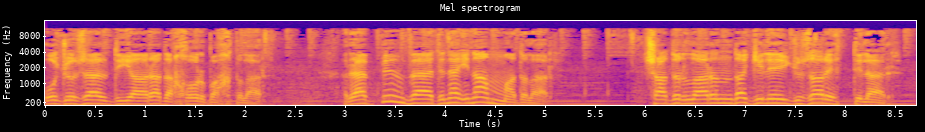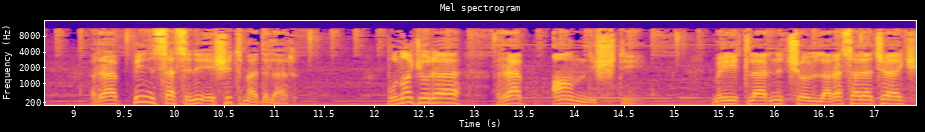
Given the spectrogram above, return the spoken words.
o gözəl diyara da xor baxdılar. Rəbbin vədinə inanmadılar. Çadırlarında giley güzar etdilər. Rəbbin səsini eşitmədilər. Buna görə Rəbb and içdi. Meyitlərini çöllərə sərəcək,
